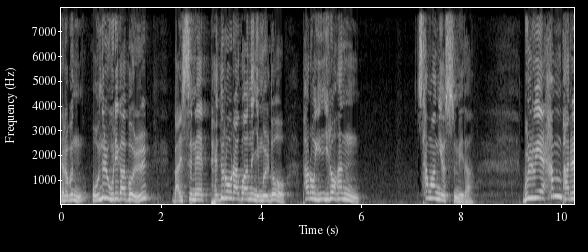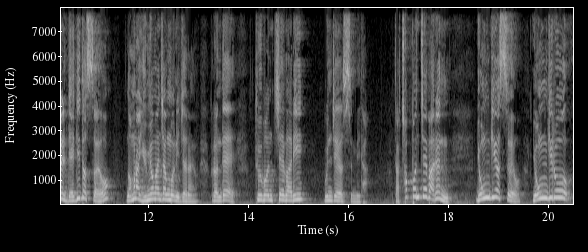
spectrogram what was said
여러분, 오늘 우리가 볼 말씀의 베드로라고 하는 인물도 바로 이- 이러한 상황이었습니다. 물 위에 한 발을 내딛었어요. 너무나 유명한 장면이잖아요. 그런데 두 번째 발이 문제였습니다. 자, 첫 번째 발은 용기였어요. 용기로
